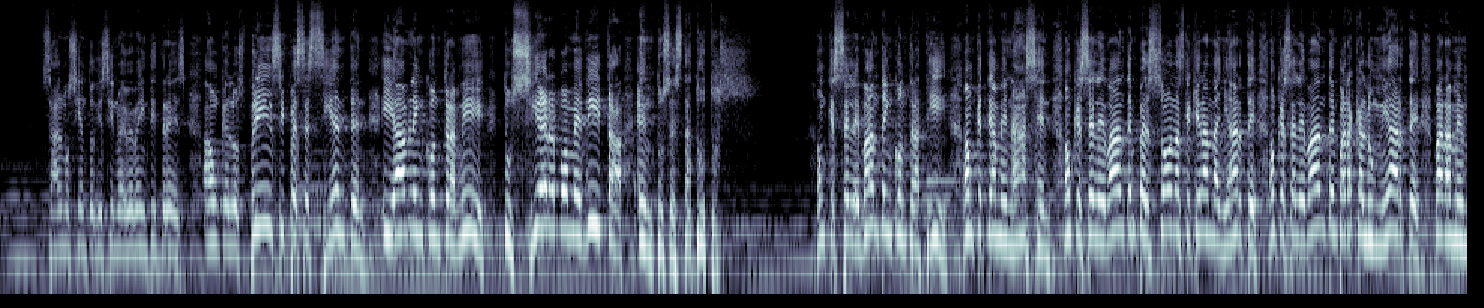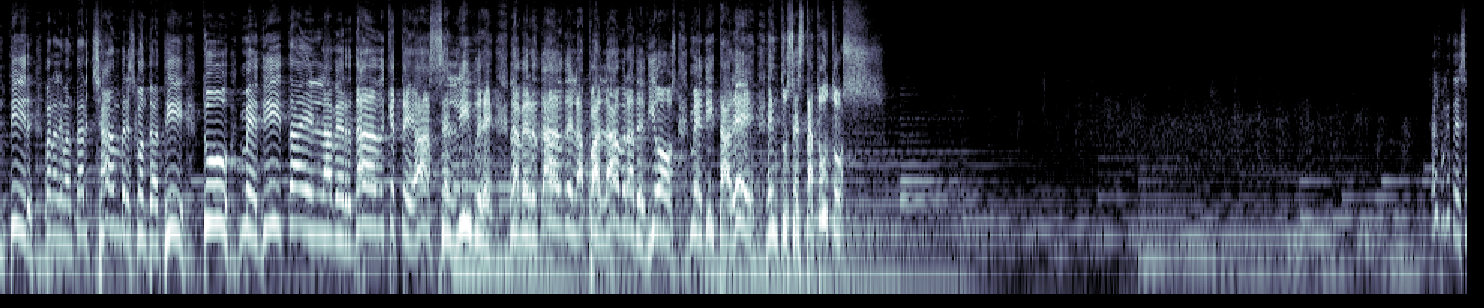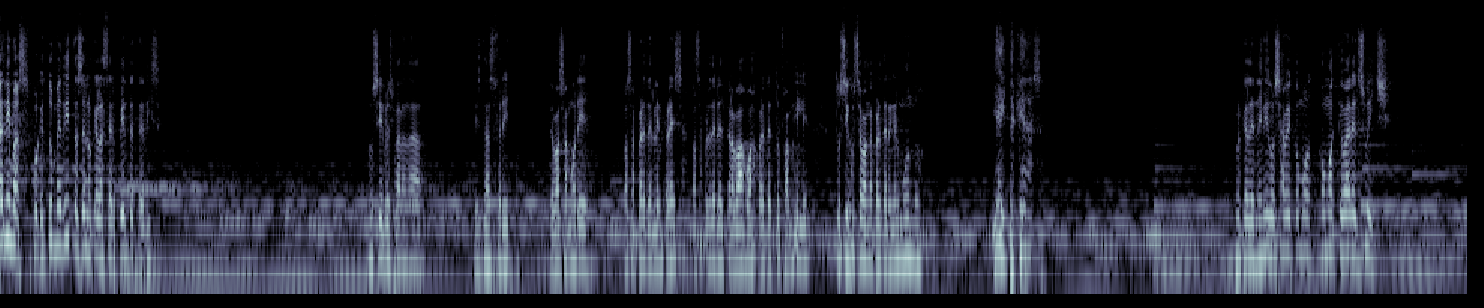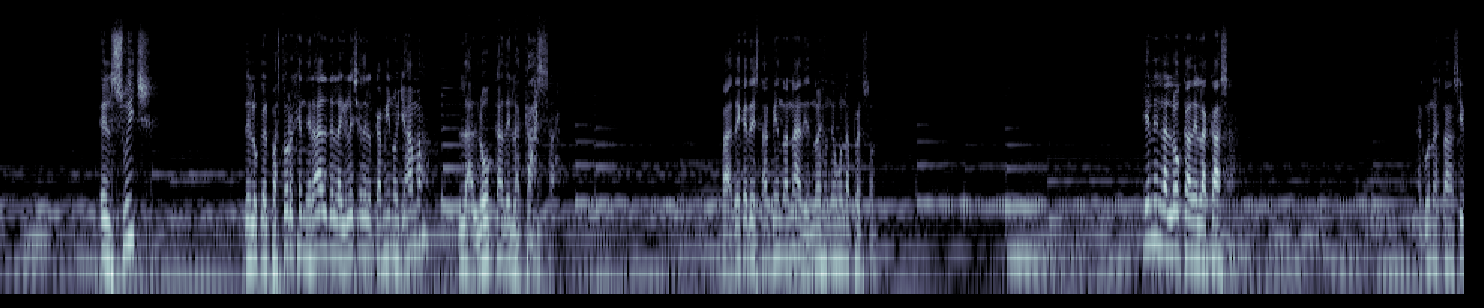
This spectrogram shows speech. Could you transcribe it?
Salmo 119, 23. Aunque los príncipes se sienten y hablen contra mí, tu siervo medita en tus estatutos aunque se levanten contra ti, aunque te amenacen, aunque se levanten personas que quieran dañarte, aunque se levanten para calumniarte, para mentir, para levantar chambres contra ti, tú medita en la verdad que te hace libre, la verdad de la palabra de Dios. Meditaré en tus estatutos. ¿Sabes por qué te desanimas? Porque tú meditas en lo que la serpiente te dice. No sirves para nada. Estás frito. Te vas a morir. Vas a perder la empresa. Vas a perder el trabajo. Vas a perder tu familia. Tus hijos se van a perder en el mundo. Y ahí te quedas. Porque el enemigo sabe cómo, cómo activar el switch. El switch de lo que el pastor general de la iglesia del camino llama la loca de la casa. Deje de estar viendo a nadie, no es una persona. ¿Quién es la loca de la casa? Algunos están así.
